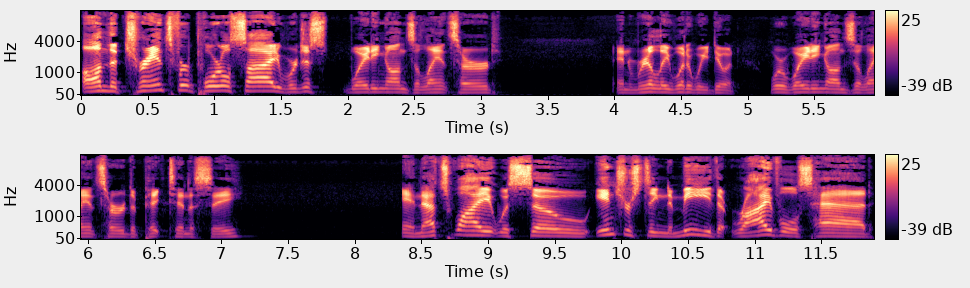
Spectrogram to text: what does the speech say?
On the transfer portal side, we're just waiting on Zalance Heard. And really, what are we doing? We're waiting on Zalance Heard to pick Tennessee. And that's why it was so interesting to me that Rivals had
